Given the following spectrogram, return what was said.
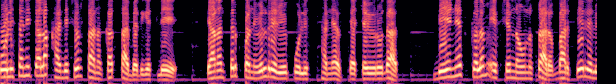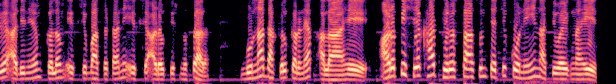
पोलिसांनी त्याला खांदेश्वर स्थानकात ताब्यात घेतले. त्यानंतर पनवेल रेल्वे पोलीस ठाण्यात त्याच्या विरोधात बीएनएस कलम एकशे नऊ नुसार भारतीय रेल्वे अधिनियम कलम एकशे बासष्ट आणि एकशे अडतीसनुसार गुन्हा दाखल करण्यात आला आहे. आरोपी शेख हा फिरस्ता असून त्याचे कोणीही नातेवाईक नाहीत.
